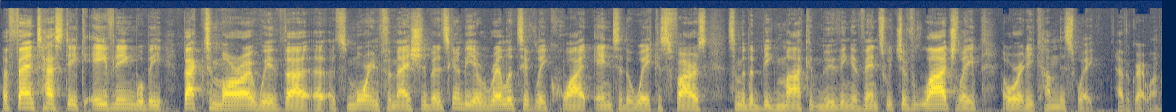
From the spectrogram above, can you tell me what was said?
a fantastic evening. We'll be back tomorrow with uh, uh, some more information, but it's going to be a relatively quiet end to the week as far as some of the big market moving events, which have largely already come this week. Have a great one.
